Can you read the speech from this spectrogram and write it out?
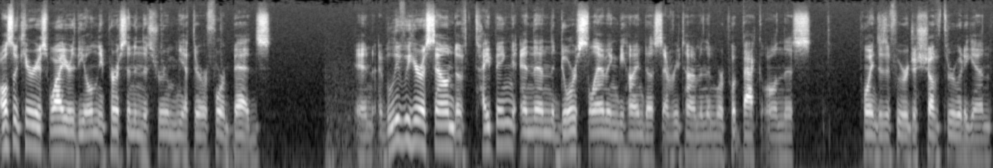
Also curious why you're the only person in this room, yet there are four beds. And I believe we hear a sound of typing and then the door slamming behind us every time, and then we're put back on this point as if we were just shoved through it again.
